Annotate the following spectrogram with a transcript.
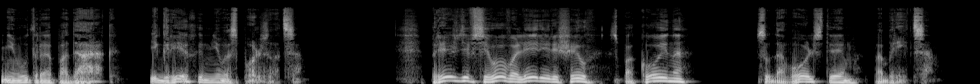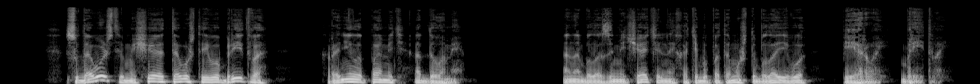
Не утро, а подарок, и грех им не воспользоваться. Прежде всего Валерий решил спокойно, с удовольствием побриться. С удовольствием еще и от того, что его бритва хранила память о доме. Она была замечательной хотя бы потому, что была его первой бритвой.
